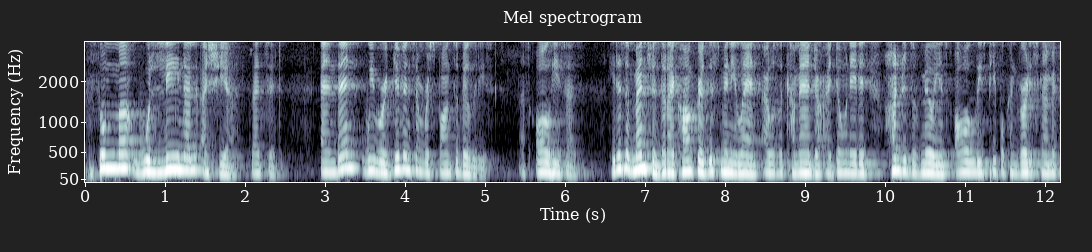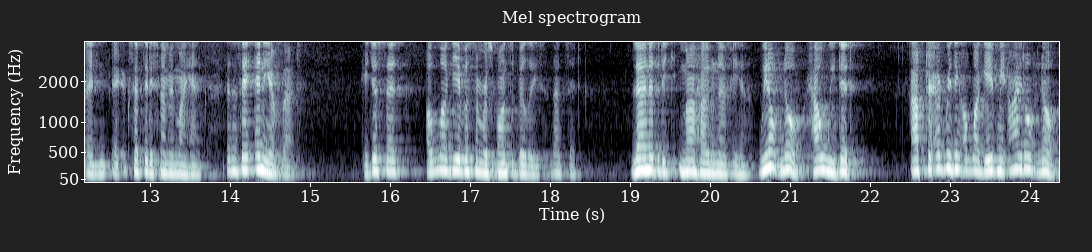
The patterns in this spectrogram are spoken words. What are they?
Thumma wulina al That's it. And then we were given some responsibilities. That's all he says. He doesn't mention that I conquered this many lands. I was a commander. I donated hundreds of millions. All these people converted Islam and accepted Islam in my hands. Doesn't say any of that. He just says, Allah gave us some responsibilities. That's it. لا ندري ما حالنا فيها. We don't know how we did. After everything Allah gave me, I don't know.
